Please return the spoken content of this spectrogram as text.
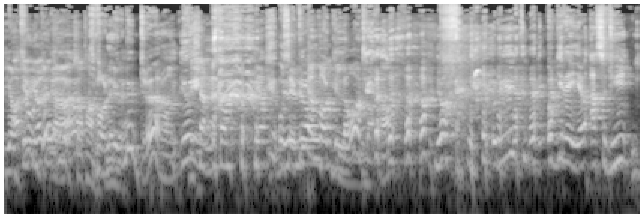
jag jag- trodde jag trodde det. också att han skulle nu, dö. nu dör han. Jo, Det kändes som... Och sen blir han bara glad. Ja, och, det och grejer, alltså det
